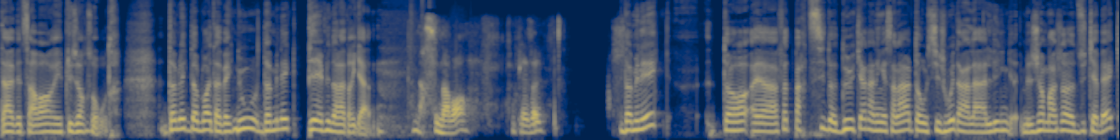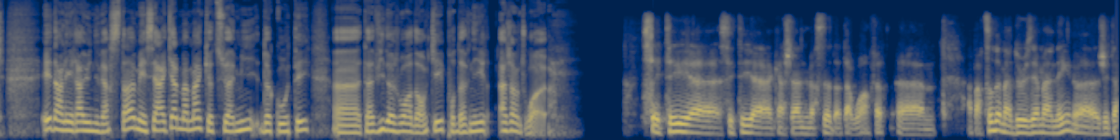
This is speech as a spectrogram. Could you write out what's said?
David Savard et plusieurs autres. Dominique Debois est avec nous. Dominique, bienvenue dans la brigade. Merci de m'avoir. Ça fait plaisir. Dominique, T'as euh, fait partie de deux camps dans la Ligue nationale. T'as aussi joué dans la Ligue majeure du Québec et dans les rangs universitaires. Mais c'est à quel moment que tu as mis de côté euh, ta vie de joueur de hockey pour devenir agent de joueur? C'était euh, c'était quand j'étais à l'Université d'Ottawa, en fait. à partir de ma deuxième année, j'étais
